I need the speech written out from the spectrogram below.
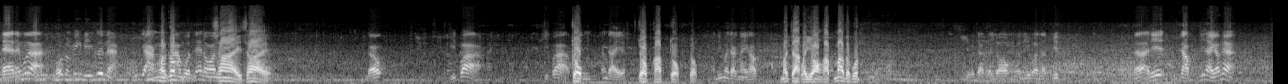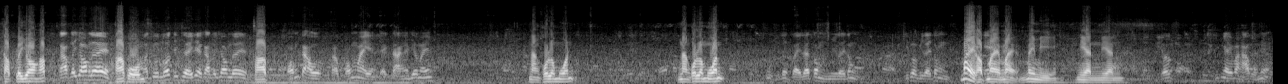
แต่ในเมื่อรถมันวิ่งดีขึ้นน่ะทุกอย่างมันมาหมดแน่นอนใช่ใช่ แล้วคิดว่าคิดว่าจบตั้งไหนจบครับจบจบอันนี้มาจากไหนครับมาจากระยองครับมาตาพุทธขี่มาจากระยองวันนี้วันอาทิตย์ แล้วอันนี้กลับที่ไหนครับเนี่ยกลับระยองครับ กลับระยองเลยครับผม มาจูนรถเฉยๆเนี่ยกลับระยองเลยครับ ของเก่ากับของใหม่แตกต่างกันเยอะไหมหนังคนละม้วน หนังคนละม้วน พูดเรื่องไปแล้วต้องมีอะไรต้องคิดว่ามีอะไรต้องไม่ครับไม่ไม่ไม่มีเนียนเนียนแล้วคิดไงมาหาผมเนี่ย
